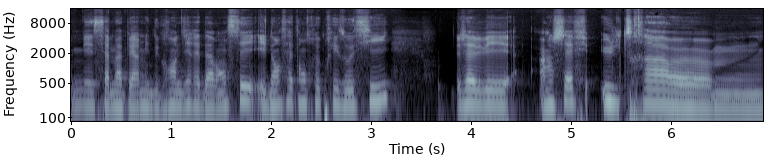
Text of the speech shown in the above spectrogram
mais, ça m'a permis de grandir et d'avancer. Et dans cette entreprise aussi, j'avais un chef ultra, euh,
